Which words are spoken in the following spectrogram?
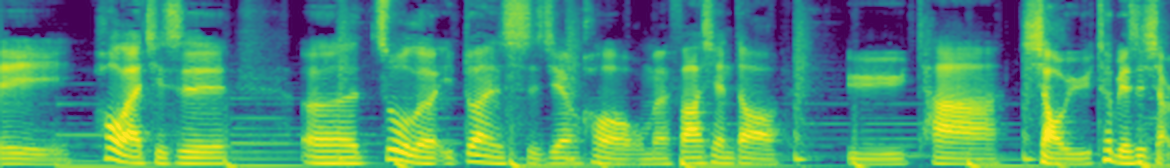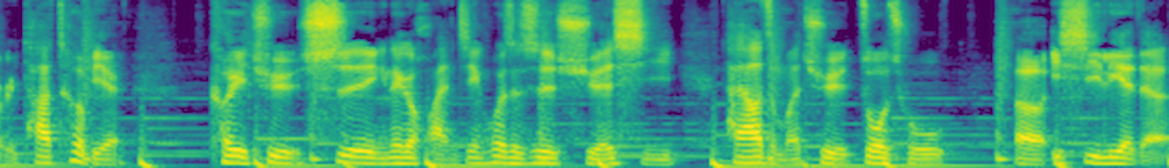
以后来其实，呃，做了一段时间后，我们发现到鱼它小鱼，特别是小鱼，它特别可以去适应那个环境，或者是学习它要怎么去做出呃一系列的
